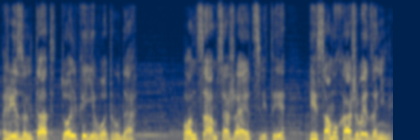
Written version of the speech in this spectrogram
результат только его труда. Он сам сажает цветы и сам ухаживает за ними.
